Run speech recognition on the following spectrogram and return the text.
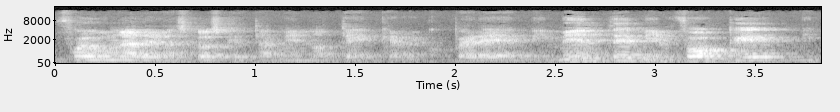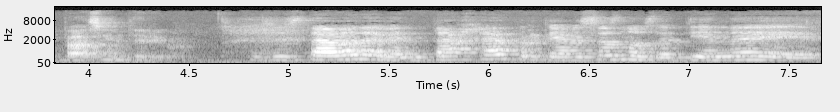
fue una de las cosas que también noté, que recuperé mi mente, mi enfoque, mi paz interior. Pues estaba de ventaja porque a veces nos detiene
